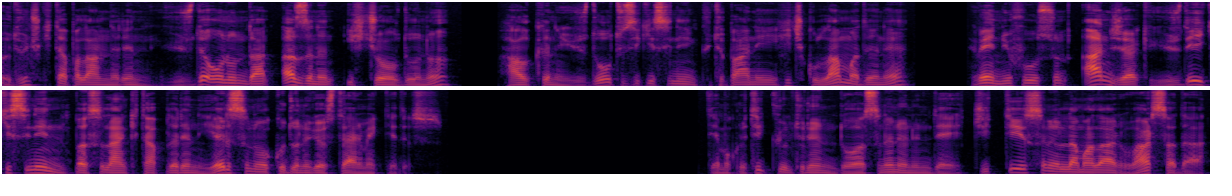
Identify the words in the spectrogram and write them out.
ödünç kitap alanların %10'undan azının işçi olduğunu, halkın %32'sinin kütüphaneyi hiç kullanmadığını ve nüfusun ancak %2'sinin basılan kitapların yarısını okuduğunu göstermektedir. Demokratik kültürün doğasının önünde ciddi sınırlamalar varsa da,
